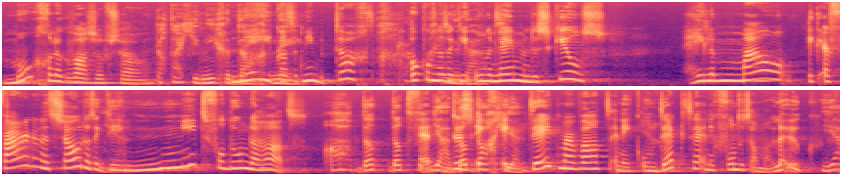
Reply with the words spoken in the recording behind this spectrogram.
mogelijk was of zo. Dat had je niet gedacht. nee, ik had het niet bedacht. Ook omdat ik die ondernemende skills helemaal... Ik ervaarde het zo dat ik die niet voldoende had. Oh, dat, dat, En ja, dus dat dacht ik, je. ik deed maar wat en ik ontdekte en ik vond het allemaal leuk. Ja.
